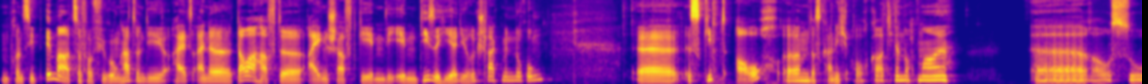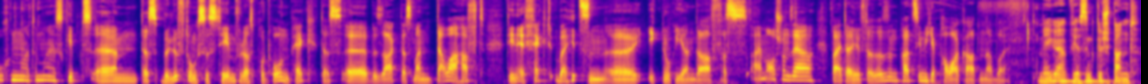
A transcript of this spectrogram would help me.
im Prinzip immer zur Verfügung hat und die halt eine dauerhafte Eigenschaft geben, wie eben diese hier, die Rückschlagminderung. Äh, es gibt auch, ähm, das kann ich auch gerade hier noch mal äh, raussuchen. Warte mal, es gibt ähm, das Belüftungssystem für das Protonenpack, das äh, besagt, dass man dauerhaft den Effekt Überhitzen äh, ignorieren darf, was einem auch schon sehr weiterhilft. Also da sind ein paar ziemliche Powerkarten dabei. Mega, wir sind gespannt.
